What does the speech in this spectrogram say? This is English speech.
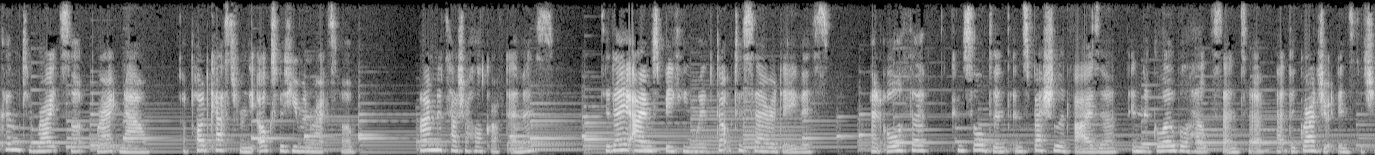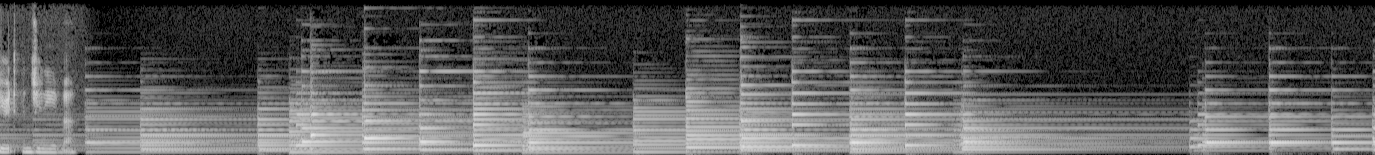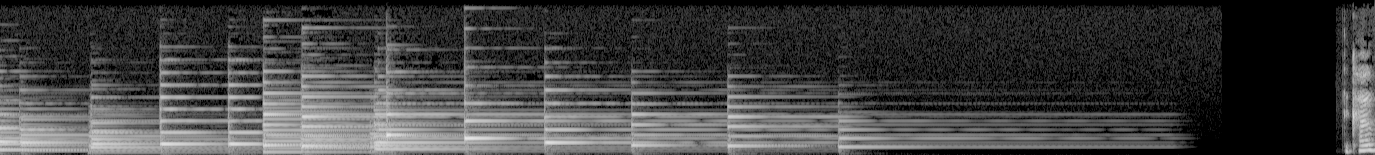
Welcome to Rights Up Right Now, a podcast from the Oxford Human Rights Hub. I'm Natasha Holcroft Emmess. Today I am speaking with Dr. Sarah Davis, an author, consultant, and special advisor in the Global Health Centre at the Graduate Institute in Geneva.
